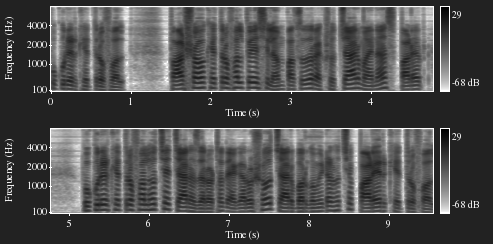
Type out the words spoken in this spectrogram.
পুকুরের ক্ষেত্রফল। পাড় সহ ক্ষেত্রফল পেয়েছিলাম পাঁচ হাজার একশো চার মাইনাস পাড়ের পুকুরের ক্ষেত্রফল হচ্ছে চার হাজার অর্থাৎ এগারোশো চার বর্গমিটার হচ্ছে পাড়ের ক্ষেত্রফল।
